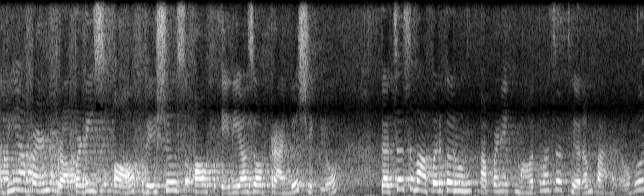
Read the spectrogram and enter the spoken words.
आधी आपण properties of ratios of areas of triangle शिकलो. त्याचाच वापर करून आपण एक महत्त्वाचा थिअरम पाहणार आहोत.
